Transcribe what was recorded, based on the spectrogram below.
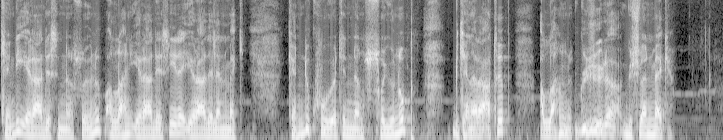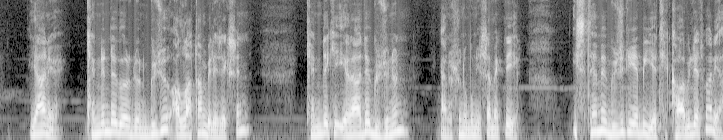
kendi iradesinden soyunup Allah'ın iradesiyle iradelenmek. Kendi kuvvetinden soyunup bir kenara atıp Allah'ın gücüyle güçlenmek. Yani kendinde gördüğün gücü Allah'tan bileceksin. Kendindeki irade gücünün yani şunu bunu istemek değil. İsteme gücü diye bir yeti, kabiliyet var ya.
